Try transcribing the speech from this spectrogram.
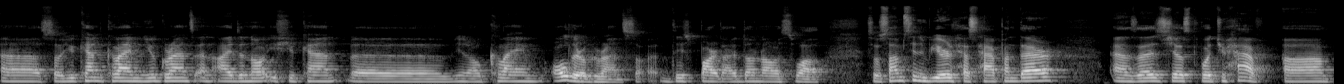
uh, so you can't claim new grants and I don't know if you can, uh, claim older grants. So this part I don't know as well. So something weird has happened there and that's just what you have. Um,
